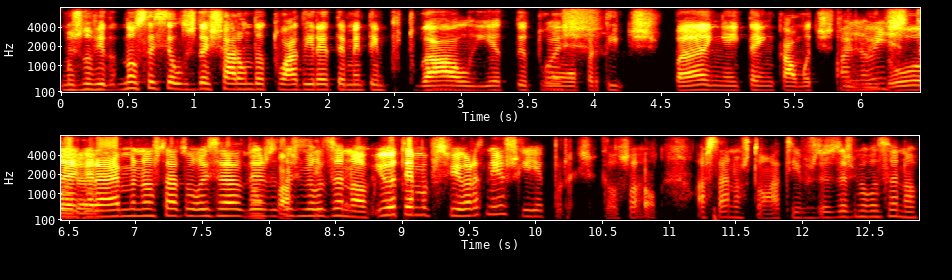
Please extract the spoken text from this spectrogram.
mas novidade, não sei se eles deixaram de atuar diretamente em Portugal e atuam pois. a partir de Espanha e têm cá uma distribuidora. Olha, o Instagram não está atualizado desde 2019. Ideia. Eu até me apercebi agora que nem os seguia, porque eles lá, lá está, não estão ativos desde 2019.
